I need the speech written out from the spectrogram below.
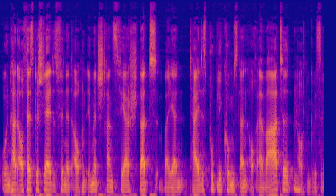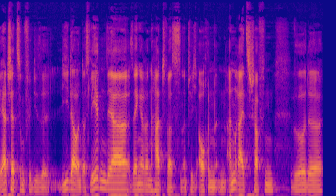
und hat auch festgestellt, es findet auch ein Image-Transfer statt, weil ja ein Teil des Publikums dann auch erwartet, mhm. auch eine gewisse Wertschätzung für diese Lieder und das Leben der Sängerin hat, was natürlich auch einen Anreiz schaffen würde,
